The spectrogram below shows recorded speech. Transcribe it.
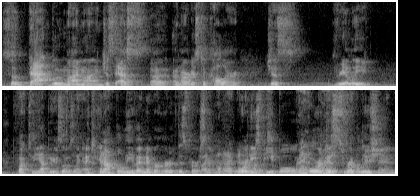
so that blew my mind just as uh, an artist of color just really fucked me up because i was like i cannot Yeah. believe i've never heard of this person How did I not or these people Right, or right. this revolution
